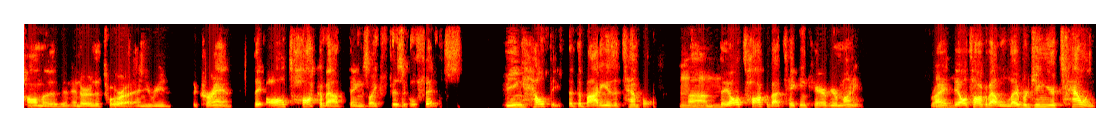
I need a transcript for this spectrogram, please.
talmud and, and or the torah and you read the quran they all talk about things like physical fitness being healthy that the body is a temple um, mm-hmm. um, they all talk about taking care of your money right mm-hmm. they all talk about leveraging your talent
